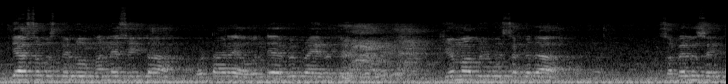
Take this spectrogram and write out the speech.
ವಿದ್ಯಾಸಂಸ್ಥೆಯಲ್ಲೂ ಮೊನ್ನೆ ಸಹಿತ ಒಟ್ಟಾರೆ ಒಂದೇ ಅಭಿಪ್ರಾಯ ಇರುತ್ತೆ. ಕ್ಷೇಮಾಭಿವೃದ್ಧಿ ಸಂಘದ ಸಭೆಯಲ್ಲೂ ಸಹಿತ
